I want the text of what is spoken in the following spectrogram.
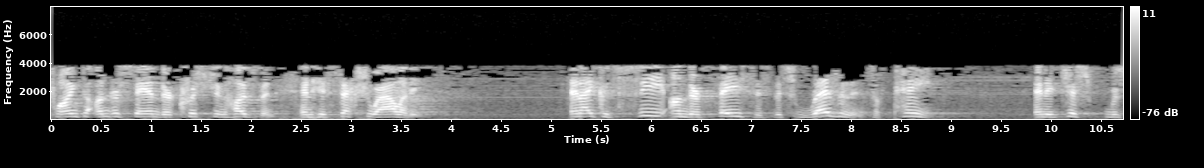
trying to understand their Christian husband and his sexuality. And I could see on their faces this resonance of pain. And it just was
